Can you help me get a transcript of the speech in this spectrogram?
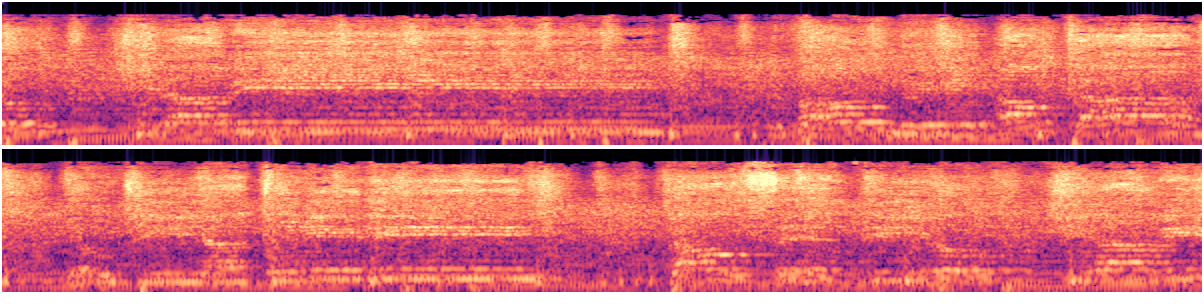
တို့ ယုံကြည်ရာသူညီဒီတောင်းစစ်ပြီးလို့ရှိလာပြီ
